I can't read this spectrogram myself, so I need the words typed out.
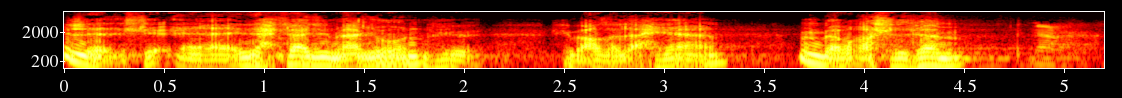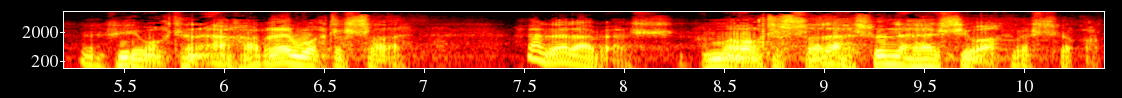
إلا إذا احتاج المعجون في في بعض الأحيان من باب غسل الفم نعم. في وقت آخر غير وقت الصلاة. هذا لا بأس. أما وقت الصلاة سنة السواك بس فقط.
